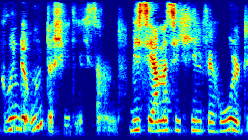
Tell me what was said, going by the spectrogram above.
Gründe unterschiedlich sind. Wie sehr man sich Hilfe holt.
